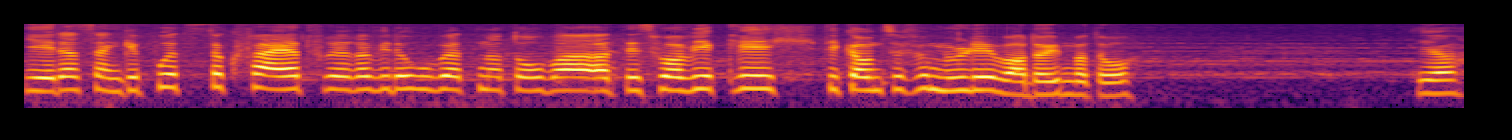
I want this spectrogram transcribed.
Jeder seinen Geburtstag feiert, früher wie der Hubert noch da war. Das war wirklich, die ganze Familie war da immer da. Ja,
